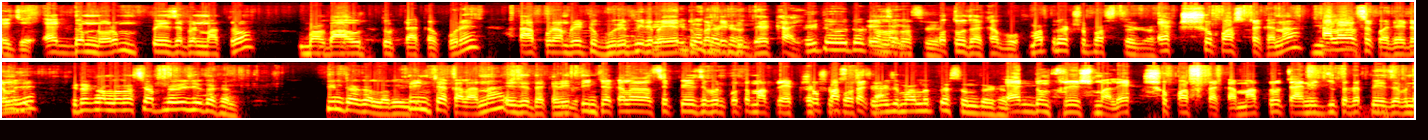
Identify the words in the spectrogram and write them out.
এই যে একদম নরম পেয়ে যাবেন মাত্র 72 বাহাত্তর টাকা। করে। তারপরে আমরা একটু ঘুরে ফিরে ভাইয়ের দোকানটা একটু দেখাই। এইটা ওইটা কালার আছে। কত দেখাবো? মাত্র একশো পাঁচ টাকা। একশো পাঁচ টাকা না? কালার আছে কয়টা? এটা এটা কালার আছে আপনার এই যে দেখেন। তিনটা কালার তিনটা কালার না? এই যে দেখেন এই তিনটা কালার আছে পেয়ে যাবেন কত? মাত্র একশো একশো পাঁচ পাঁচ টাকা। টাকা এই যে মালের পেছন দেখেন। একদম ফ্রেশ মাল একশো পাঁচ টাকা। মাত্র চাইনিজ জুতাটা পেয়ে যাবেন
